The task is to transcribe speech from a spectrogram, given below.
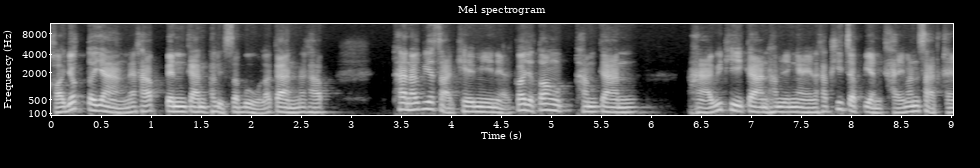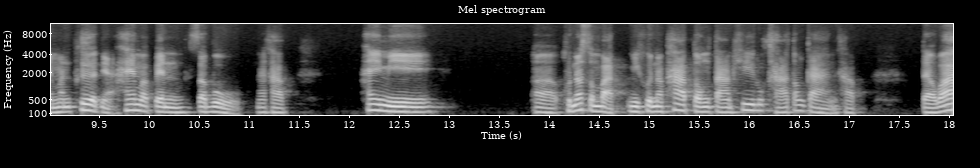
ขอยกตัวอย่างนะครับ เป็นการผลิตสบู่ละกันนะครับ ถ้านักวิทยาศาสตร์เคมีเนี่ยก็จะต้องทำการหาวิธีการทำยังไงนะครับ ที่จะเปลี่ยนไขมันสัตว์ไขมันพืชเนี่ยให้มาเป็นสบู่นะครับ ให้มีคุณสมบัติมีคุณภาพตรงตามที่ลูกค้าต้องการครับ แต่ว่า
